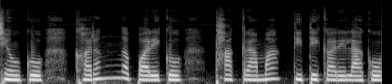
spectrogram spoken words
چو کو خرنگ پڑے گا میں تتے کرداروں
